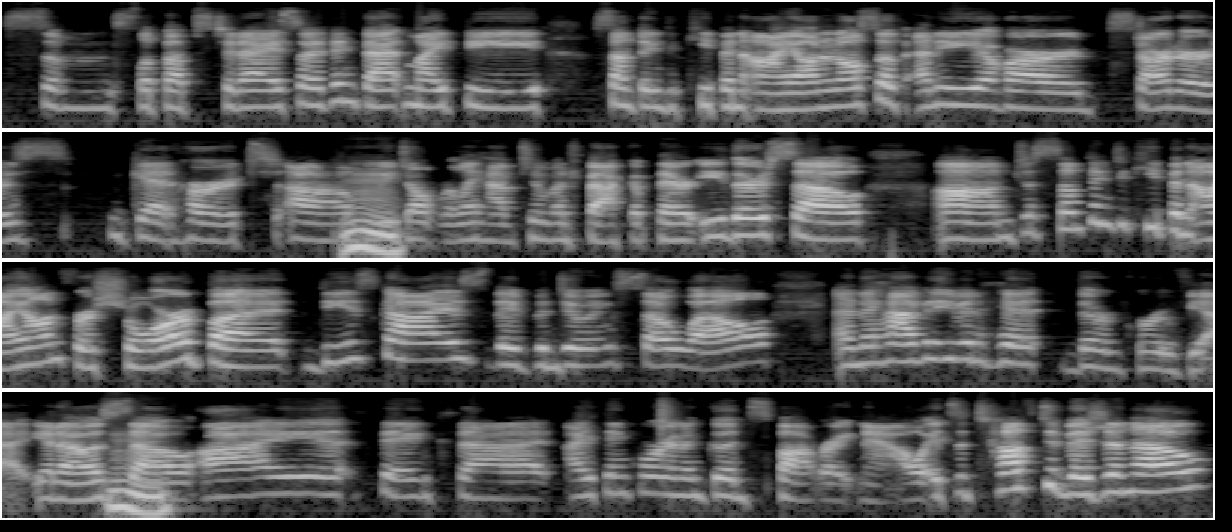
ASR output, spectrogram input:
some slip ups today. So I think that might be something to keep an eye on. And also, if any of our starters get hurt, um, mm-hmm. we don't really have too much backup there either. So, um, just something to keep an eye on for sure. But these guys, they've been doing so well and they haven't even hit their groove yet, you know? Mm-hmm. So I think that I think we're in a good spot right now. It's a tough division though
